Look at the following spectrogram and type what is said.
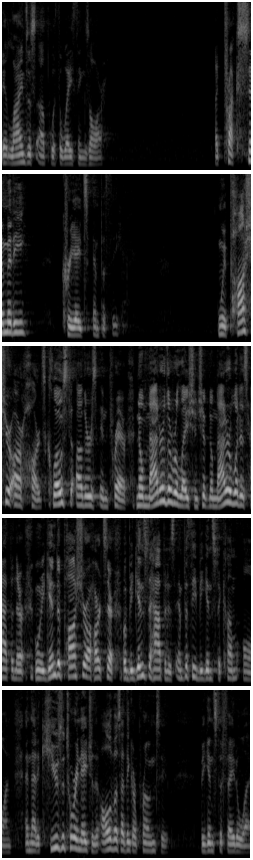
it lines us up with the way things are. Like proximity creates empathy. when we posture our hearts close to others in prayer, no matter the relationship, no matter what has happened there, when we begin to posture our hearts there, what begins to happen is empathy begins to come on. And that accusatory nature that all of us, I think, are prone to begins to fade away.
